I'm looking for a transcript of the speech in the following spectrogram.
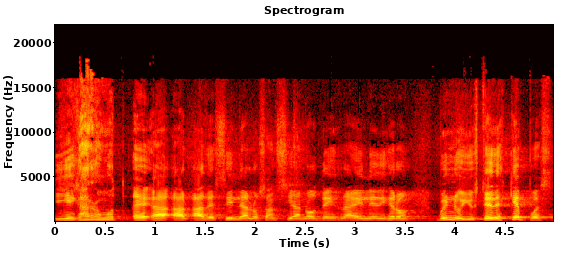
y llegaron eh, a, decirle a los ancianos de Israel y dijeron, bueno, ¿y ustedes qué pues?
